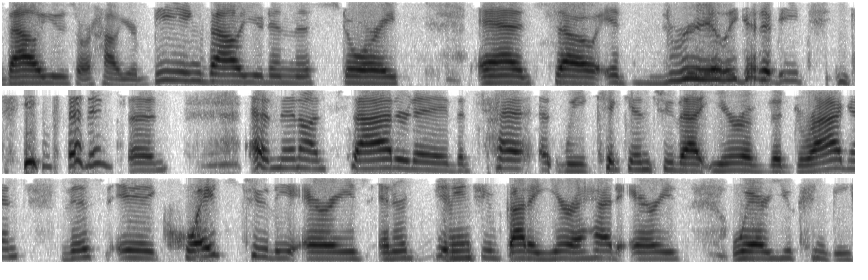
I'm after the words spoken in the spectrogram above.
values or how you're being valued in this story and so it's really going to be deep and intense. And then on Saturday, the 10th, we kick into that year of the dragon. This equates to the Aries energy. It means you've got a year ahead, Aries, where you can be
